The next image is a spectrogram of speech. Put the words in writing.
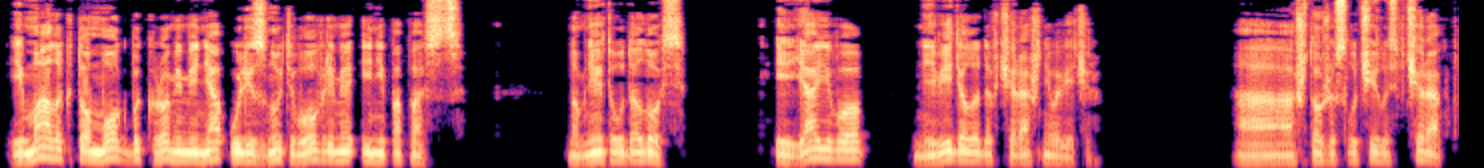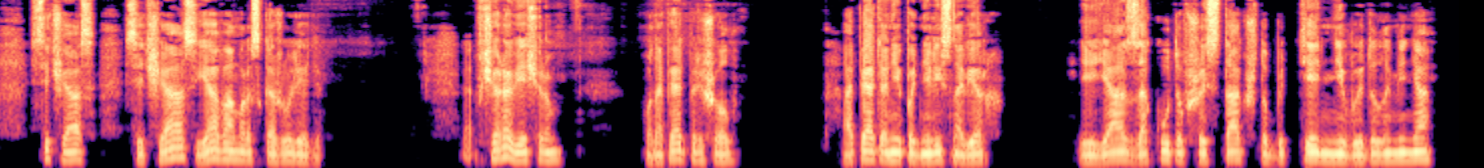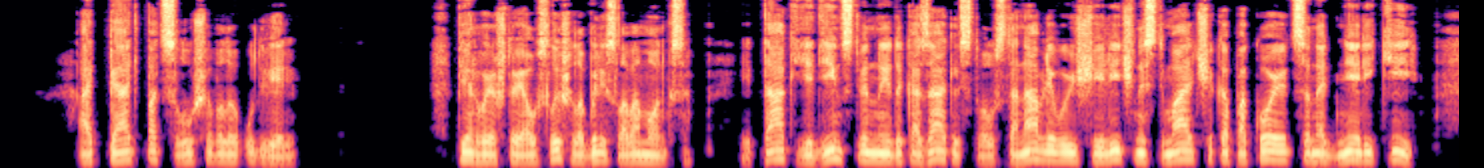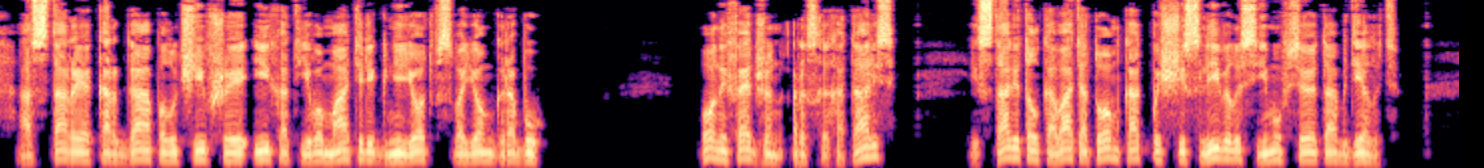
И мало кто мог бы, кроме меня, улизнуть вовремя и не попасться. Но мне это удалось, и я его не видела до вчерашнего вечера. — А что же случилось вчера? — Сейчас, сейчас я вам расскажу, леди. Вчера вечером он опять пришел. Опять они поднялись наверх, и я, закутавшись так, чтобы тень не выдала меня, опять подслушивала у двери. Первое, что я услышала, были слова Монкса. Итак, единственные доказательства, устанавливающие личность мальчика, покоятся на дне реки, а старая корга, получившая их от его матери, гниет в своем гробу. Он и Феджин расхохотались и стали толковать о том, как посчастливилось ему все это обделать.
